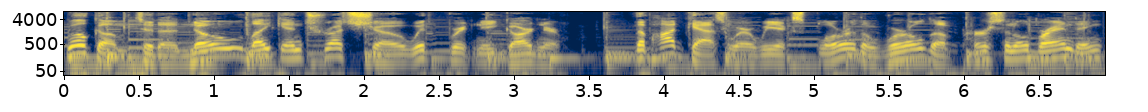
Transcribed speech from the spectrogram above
Welcome to the Know, Like, and Trust Show with Britney Gardner, the podcast where we explore the world of personal branding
